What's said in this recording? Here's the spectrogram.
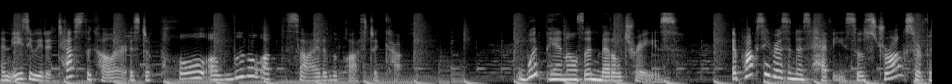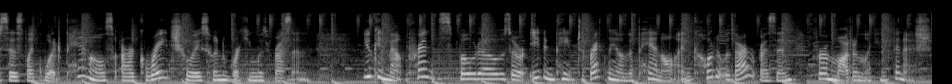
An easy way to test the color is to pull a little up the side of the plastic cup. Wood panels and metal trays. Epoxy resin is heavy, so strong surfaces like wood panels are a great choice when working with resin. You can mount prints, photos, or even paint directly on the panel and coat it with art resin for a modern looking finish.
